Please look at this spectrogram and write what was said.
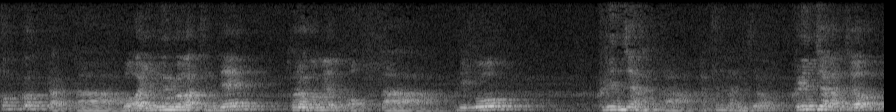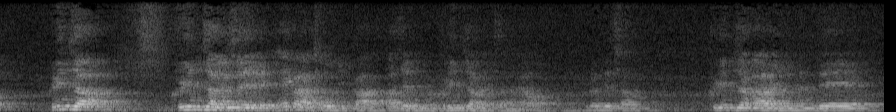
헛것 같다. 뭐가 있는 것 같은데 돌아보면 없다. 그리고 그림자 같다. 같은 말이죠. 그림자 같죠? 그림자, 그림자 요새 해가 좋으니까 낮에 보면 그림자가 있잖아요. 그런데 참, 그림자가 있는데,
